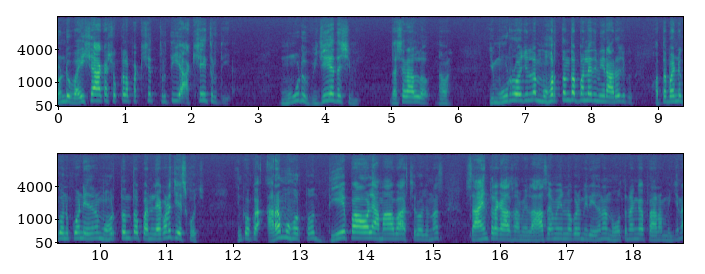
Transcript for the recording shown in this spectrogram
రెండు వైశాఖ శుక్లపక్ష తృతీయ అక్షయ తృతీయ మూడు విజయదశమి దసరాల్లో నవ ఈ మూడు రోజుల్లో ముహూర్తంతో పని లేదు. మీరు ఆ రోజు కొత్త బండి కొనుక్కోండి ఏదైనా ముహూర్తంతో పని లేకుండా చేసుకోవచ్చు. ఇంకొక అర ముహూర్తం దీపావళి అమావాస్య రోజున సాయంత్రకాల సమయంలో. ఆ సమయంలో కూడా మీరు ఏదైనా నూతనంగా ప్రారంభించిన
